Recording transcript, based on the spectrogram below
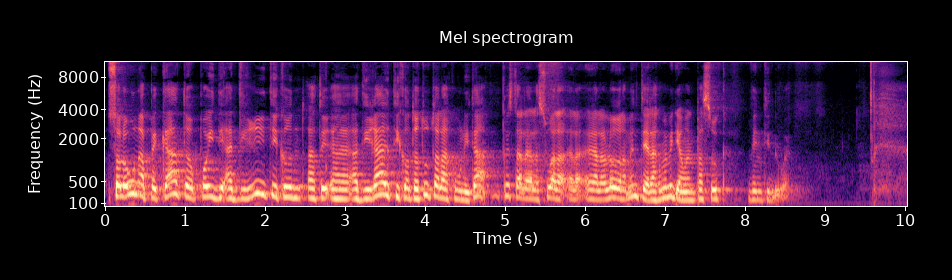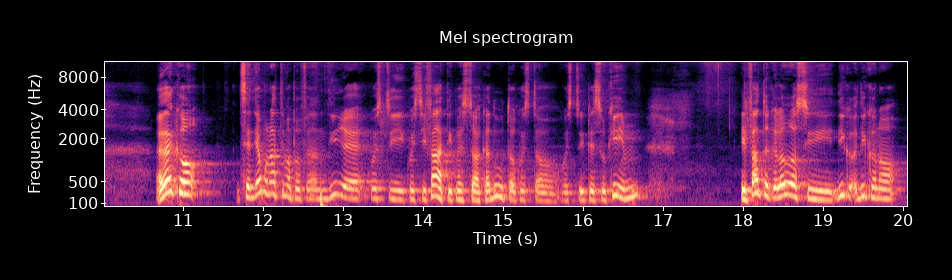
Solo uno ha peccato, puoi addirirti, eh, addirarti contro tutta la comunità. Questa era la, sua, era la loro lamentela, come vediamo nel Pasuk 22. Ed ecco, se andiamo un attimo a approfondire questi, questi fatti, questo accaduto, questo, questi Pesukim, il fatto che loro si dicono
